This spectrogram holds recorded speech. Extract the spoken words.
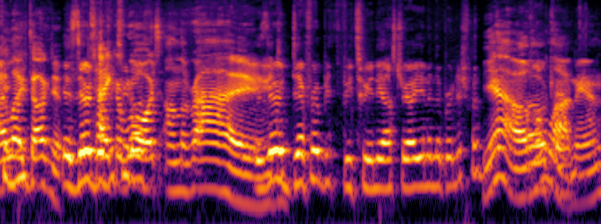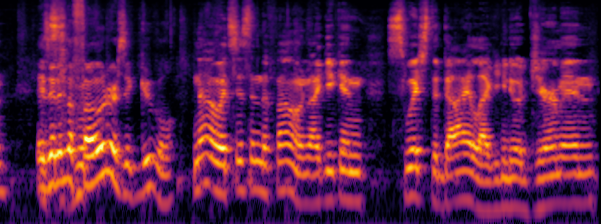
I Can like you- talking to. is there a Take a difference between walk on the road? Is there a difference between the Australian and the British one? Yeah, a whole Okay. lot, man. Is it in the phone or is it Google? No, it's just in the phone. Like you can switch the dialect. You can do a German,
